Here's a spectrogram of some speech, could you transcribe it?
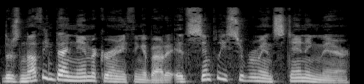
there's nothing dynamic or anything about it. It's simply Superman standing there,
